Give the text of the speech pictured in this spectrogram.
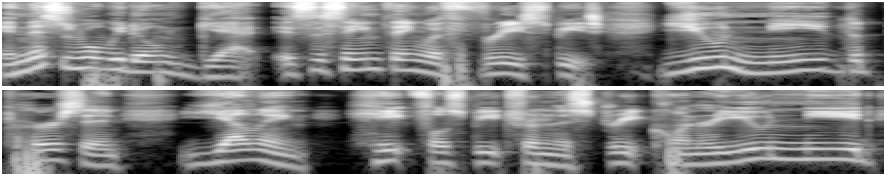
And this is what we don't get. It's the same thing with free speech. You need the person yelling hateful speech from the street corner. You need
